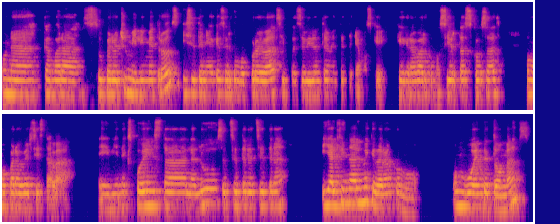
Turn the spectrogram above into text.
una cámara super 8 milímetros y se tenía que hacer como pruebas y pues evidentemente teníamos que, grabar como ciertas cosas como para ver si estaba eh, bien expuesta la luz, etcétera, etcétera. Y al final me quedaron como un buen de tomas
